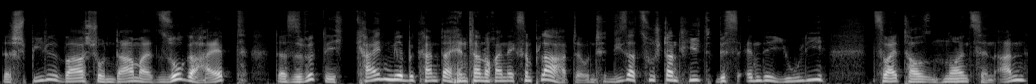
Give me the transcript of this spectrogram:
Das Spiel war schon damals so gehypt, dass wirklich kein mir bekannter Händler noch ein Exemplar hatte. Und dieser Zustand hielt bis Ende Juli 2019 an,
